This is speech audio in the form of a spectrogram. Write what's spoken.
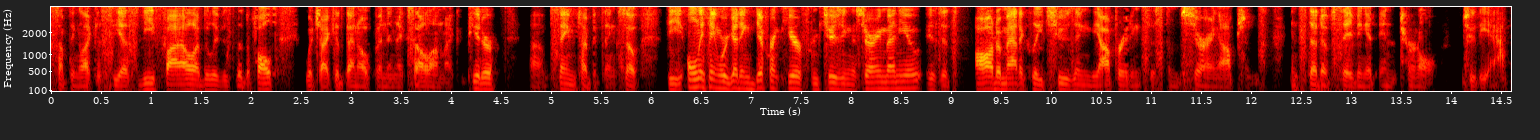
something like a CSV file, I believe is the default, which I could then open in Excel on my computer, um, same type of thing. So the only thing we're getting different here from choosing the sharing menu is it's automatically choosing the operating system's sharing options instead of saving it internal to the app.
